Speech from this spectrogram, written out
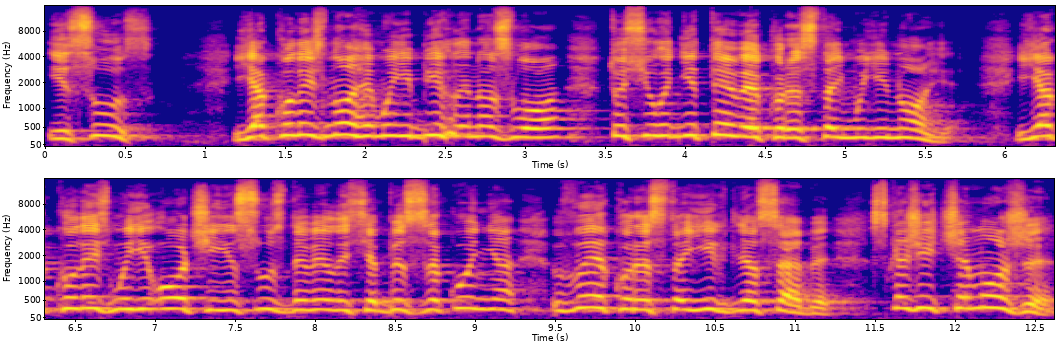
Ісус, як колись ноги мої бігли на зло, то сьогодні ти використай мої ноги. Як колись мої очі Ісус дивилися беззаконня, використай їх для себе. Скажіть, чи може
